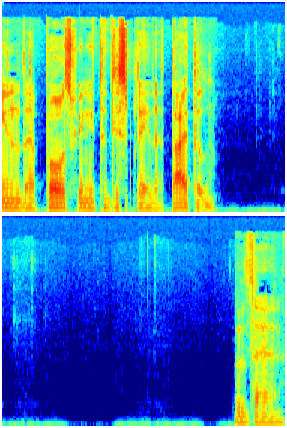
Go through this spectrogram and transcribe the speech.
in the post, we need to display the title. The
